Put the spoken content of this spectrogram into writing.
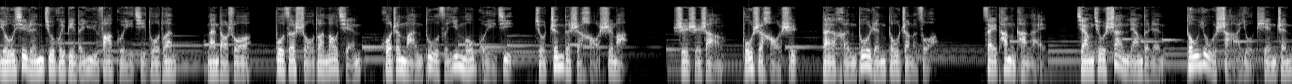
有些人就会变得愈发诡计多端。难道说不择手段捞钱，或者满肚子阴谋诡计，就真的是好事吗？事实上不是好事，但很多人都这么做。在他们看来，讲究善良的人都又傻又天真。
